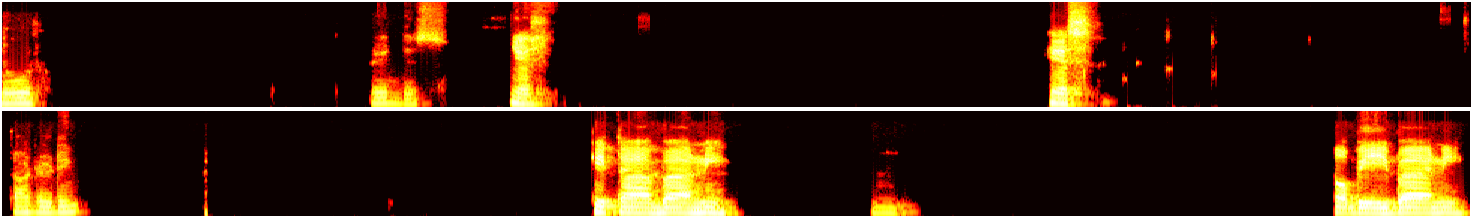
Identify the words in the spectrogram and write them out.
noor read this Yes. Yes. start reading Kitabani. Hmm. Tabibani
